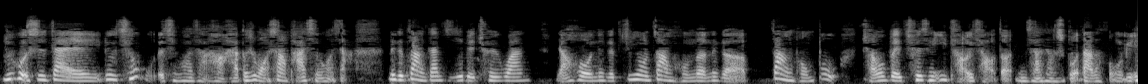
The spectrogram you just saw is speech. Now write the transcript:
如果是在六千五的情况下，哈，还不是往上爬情况下，那个帐杆直接被吹弯，然后那个军用帐篷的那个帐篷布全部被吹成一条一条的，你想想是多大的风力？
